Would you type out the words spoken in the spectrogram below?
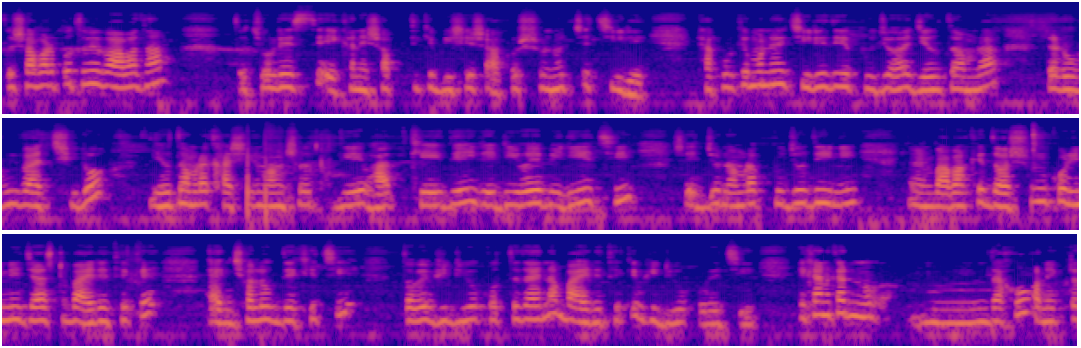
তো সবার প্রথমে বাবাধাম তো চলে এসছে। এখানে সব থেকে বিশেষ আকর্ষণ হচ্ছে চিড়ে। ঠাকুরকে মনে হয় চিড়ে দিয়ে পুজো হয়। যেহেতু আমরা, এটা রবিবার ছিল, যেহেতু আমরা খাসির মাংস দিয়ে ভাত খেয়ে দিয়েই রেডি হয়ে বেরিয়েছি, সেই জন্য আমরা পুজো দিইনি। বাবাকে দর্শন করিনি, জাস্ট বাইরে থেকে এক ঝলক দেখেছি, তবে ভিডিও করতে দেয় না, বাইরে থেকে ভিডিও করেছি। এখানকার দেখো, অনেকটা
